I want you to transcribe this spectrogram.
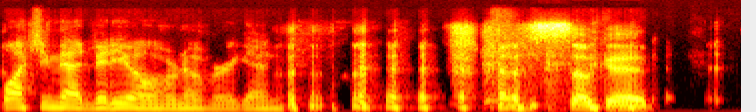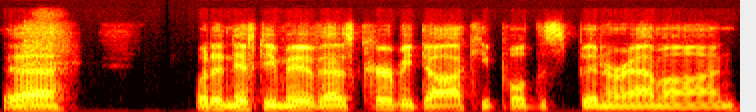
watching that video over and over again. that was so good. Yeah. What a nifty move. That was Kirby Dach. He pulled the spinorama on,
